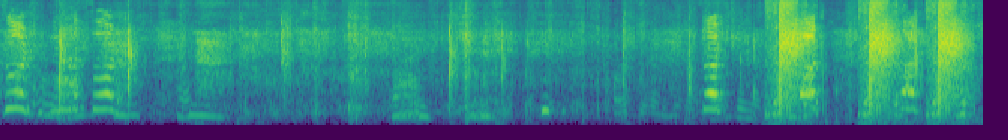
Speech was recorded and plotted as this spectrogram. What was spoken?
sola, una sola. Sor. Sor. Sor.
